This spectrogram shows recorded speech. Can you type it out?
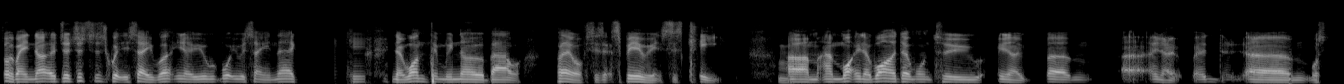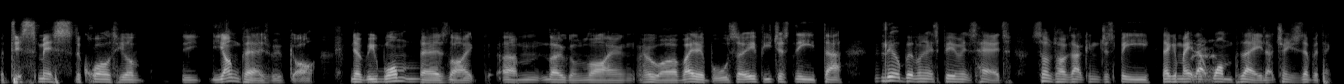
sorry, Wayne. No, just, just, just quickly say, well, you know, you, what you were saying there. You know, one thing we know about playoffs is experience is key. Mm. Um, and what you know, why I don't want to, you know, um, uh, you know, uh, um, what's dismiss the quality of the, young players we've got. You know, we want players like um, Logan Ryan who are available. So if you just need that little bit of an experienced head, sometimes that can just be they can make that one play that changes everything.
